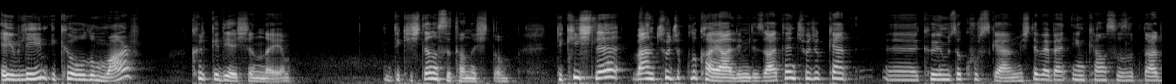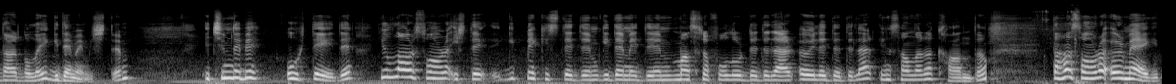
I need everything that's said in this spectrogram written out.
Evliyim, iki oğlum var. 47 yaşındayım. Dikişle nasıl tanıştım? Dikişle ben çocukluk hayalimdi zaten. Çocukken e, köyümüze kurs gelmişti ve ben imkansızlıklardan dolayı gidememiştim. İçimde bir uhdeydi. Yıllar sonra işte gitmek istedim, gidemedim, masraf olur dediler, öyle dediler. İnsanlara kandım. Daha sonra örmeye git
